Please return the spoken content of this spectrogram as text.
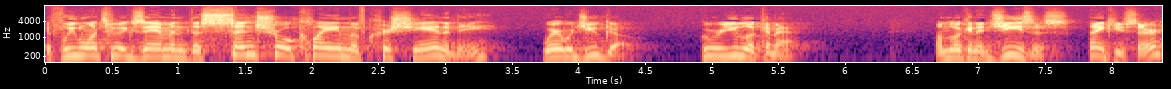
if we want to examine the central claim of Christianity, where would you go? Who are you looking at? I'm looking at Jesus. Thank you, sir.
